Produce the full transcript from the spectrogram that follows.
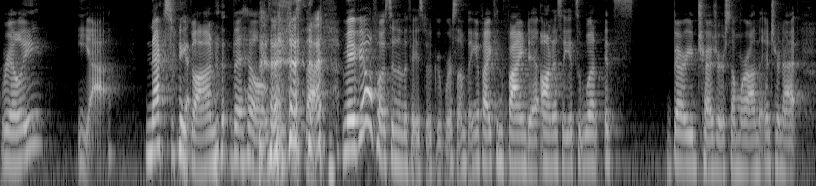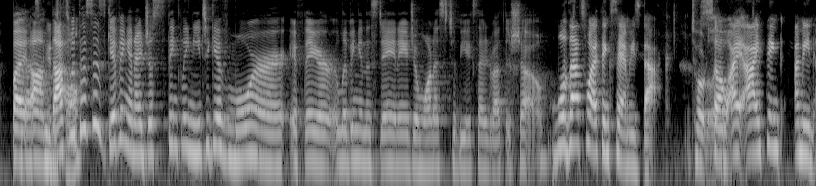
really? Yeah. Next week on the hills, it's just that. Maybe I'll post it in the Facebook group or something if I can find it. Honestly, it's one it's buried treasure somewhere on the internet. But That's um, that's what this is giving, and I just think they need to give more if they are living in this day and age and want us to be excited about this show. well that's why i think sammi's back Totally. So I, I think, I mean,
